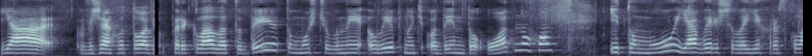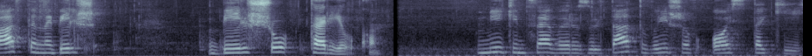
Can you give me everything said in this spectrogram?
Я вже готові переклала туди, тому що вони липнуть один до одного. І тому я вирішила їх розкласти на більш більшу тарілку. Мій кінцевий результат вийшов ось такий.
